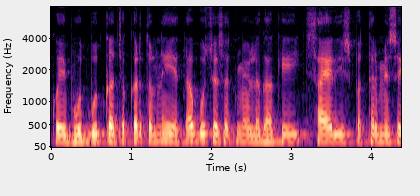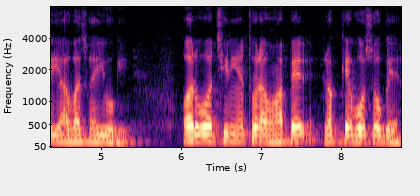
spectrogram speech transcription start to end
कोई भूत भूत का चक्कर तो नहीं है। तब उसे सच में लगा कि शायद इस पत्थर में से ही आवाज़ आई होगी। और वो छीनी हथौड़ा वहाँ पे रख के वो सो गया।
